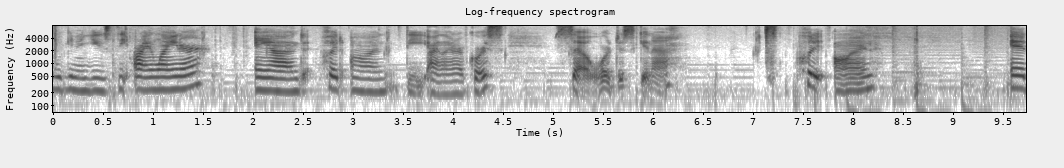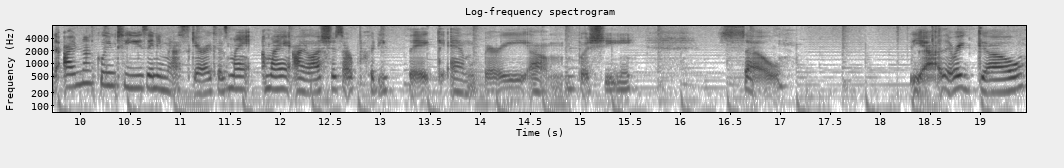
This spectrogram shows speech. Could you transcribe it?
we're gonna use the eyeliner and put on the eyeliner, of course. So we're just gonna put it on. And I'm not going to use any mascara because my, my eyelashes are pretty thick and very um, bushy. So, yeah, there we go.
